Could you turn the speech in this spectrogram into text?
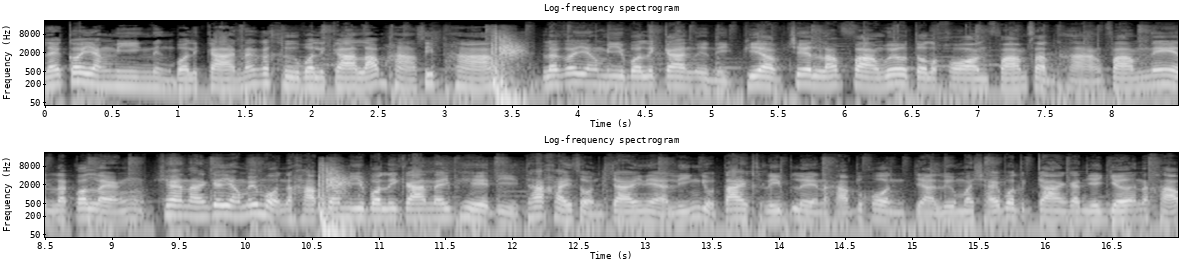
และก็ยังมีอีกหนึ่งบริการนั่นก็คือบริการรับหาสิบหาง แล้วก็ยังมีบริการอื่นอีกเพียบ เช่น รับฟาร์มเวลตัวละคร ฟาร์มสัตว์หาง ฟาร์มเนตแล้วก็แหลง แค่นั้นก็ยังไม่หมดนะครับ ยังมีบริการในเพจอีก ถ้าใครสนใจเนี่ย ลิงก์อยู่ใต้คลิปเลยนะครับทุกคน อย่าลืมมาใช้บริการกันเยอะๆนะครับ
